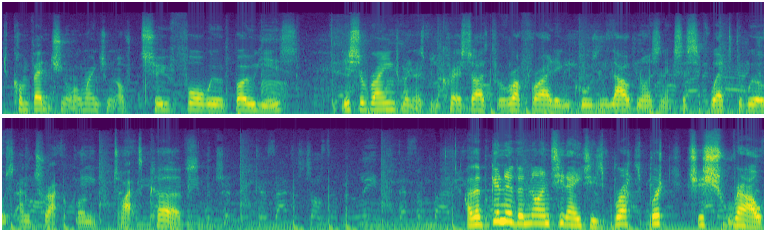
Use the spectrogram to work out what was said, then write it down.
the conventional arrangement of two four-wheeled bogies. This arrangement has been criticised for rough riding, causing loud noise and excessive wear to the wheels and track on tight curves. At the beginning of the 1980s, British Rail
